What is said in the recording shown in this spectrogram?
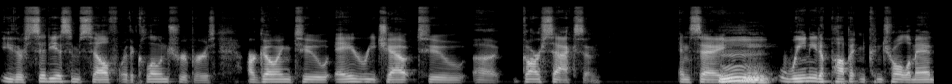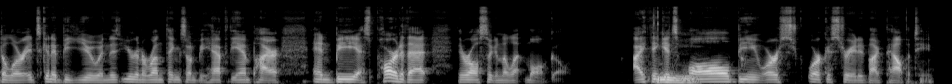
either Sidious himself or the clone troopers are going to a reach out to uh, Gar Saxon and say, Mm. "We need a puppet and control a Mandalore. It's going to be you, and this, you're going to run things on behalf of the Empire." And b, as part of that, they're also going to let Maul go. I think it's Mm. all being or- orchestrated by Palpatine.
